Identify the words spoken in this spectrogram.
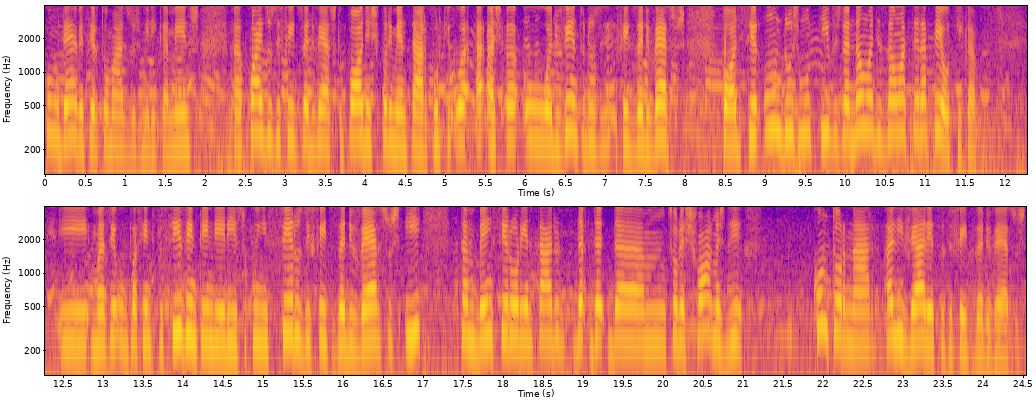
como devem ser tomados os medicamentos, uh, quais os efeitos adversos que podem experimentar, porque o, a, o advento dos efeitos adversos pode ser um dos motivos da não adesão à terapêutica. E, mas o paciente precisa entender isso, conhecer os efeitos adversos e também ser orientado da, da, da, sobre as formas de contornar, aliviar esses efeitos adversos.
